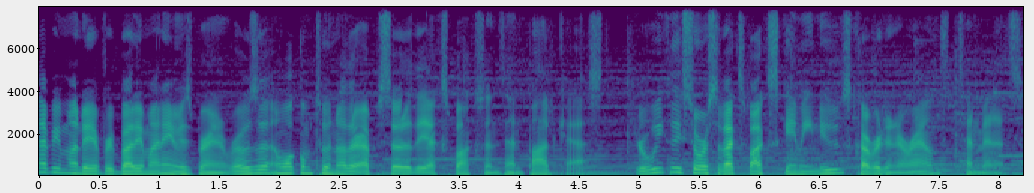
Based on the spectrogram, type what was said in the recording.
Happy Monday, everybody. My name is Brandon Rosa, and welcome to another episode of the Xbox in 10 podcast, your weekly source of Xbox gaming news covered in around 10 minutes.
